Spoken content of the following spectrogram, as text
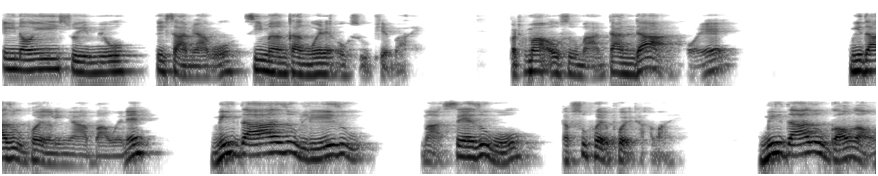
အိမ်တော်ရေးဆွေမျိုးကိစ္စများကိုစီမံခန့်ခွဲတဲ့အုပ်စုဖြစ်ပါတယ်ပထမအုပ်စုမှာတန်ဒခေါ်တဲ့ မိသားစုအဖွဲ့ကလေးများပါဝင်တယ်မိသားစု၄စုမှ10စုကိုတစ်စုဖွဲ့ဖွဲ့ထားပါတယ်မိသားစုခေါင်းဆောင်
